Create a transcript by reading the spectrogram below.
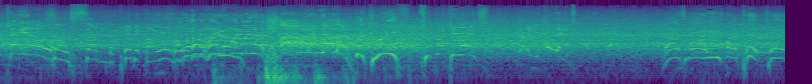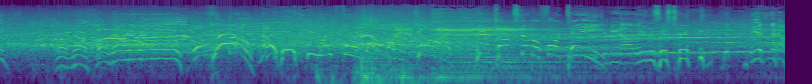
RKO. So sudden, the pivot by Orton. Oh, wait a minute, wait a minute, wait a minute. Oh, and another Good grief. to Becky Lynch. How did you do that? That's why he's my pick, King. Oh no. Oh no, no, no, no, no. Orton, no, no, He went for it. Oh, oh my God! Here comes number 14. You mean Ali was history? He is now.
